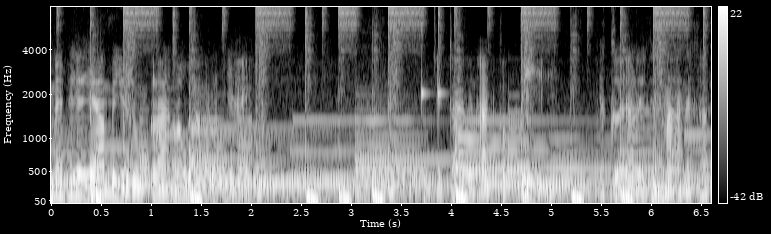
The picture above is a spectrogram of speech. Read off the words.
ไม่พยายามไปอยู่ตรงกลางระหว่างรถใหญ่มันจะกลายเป็นอัดก๊อปปี้ถ้าเกิดอะไรขึ้นมานะครับ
